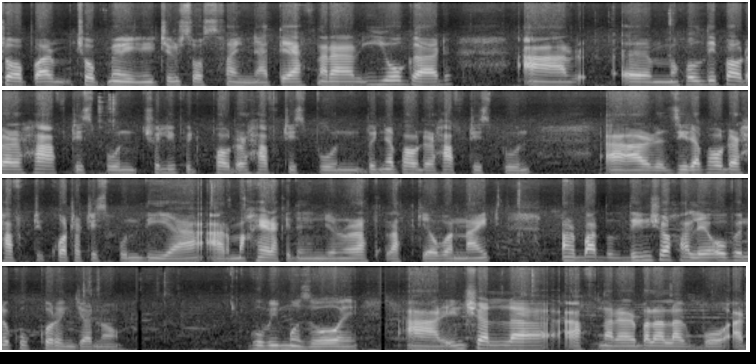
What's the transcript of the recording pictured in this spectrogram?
চপ আর চপ ম্যারিনেটেড সস পাইন না, তে আপনারা ইয়োগার আর হলদি powder half teaspoon chilli powder half teaspoon ধনিয়া পাউডার হাফ টিস্পুন আর জিরা পাউডার হাফ কোয়ার্টার টিস্পুন দিয়া আর মাখাই রাখি দেন যেন রাত রাতকে ওভারনাইট আর বাদ দিন সকালে ওভেনও কুক করেন যেন। খুবই মজা হয়। আর ইনশাল্লাহ আপনার আর ভালো লাগবো। আর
